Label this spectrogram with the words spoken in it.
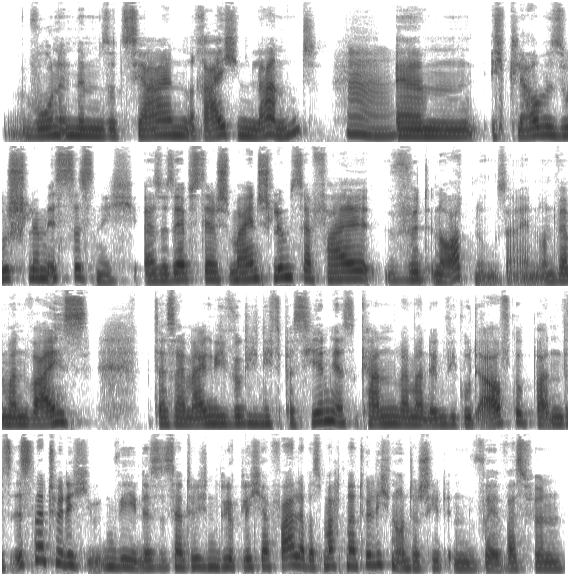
wohne in einem sozialen reichen Land hm. Ähm, ich glaube, so schlimm ist es nicht. Also selbst der, mein schlimmster Fall wird in Ordnung sein. Und wenn man weiß, dass einem eigentlich wirklich nichts passieren kann, weil man irgendwie gut aufgepasst. Das ist natürlich irgendwie, das ist natürlich ein glücklicher Fall, aber es macht natürlich einen Unterschied, in was für ein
